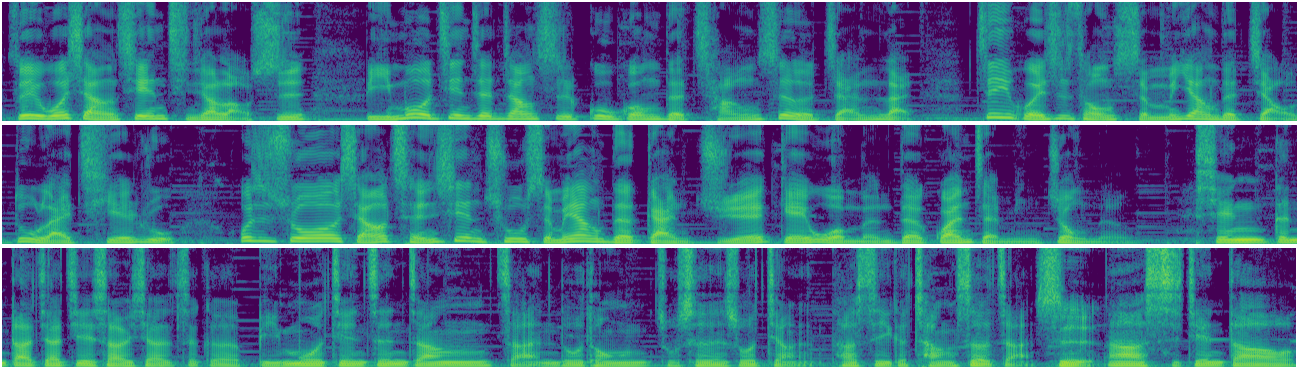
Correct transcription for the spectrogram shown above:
所以我想先请教老师，笔墨见真章是故宫的常设展览，这一回是从什么样的角度来切入，或是说想要呈现出什么样的感觉给我们的观展民众呢？先跟大家介绍一下这个笔墨见证章展，如同主持人所讲，它是一个常设展，是。那时间到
